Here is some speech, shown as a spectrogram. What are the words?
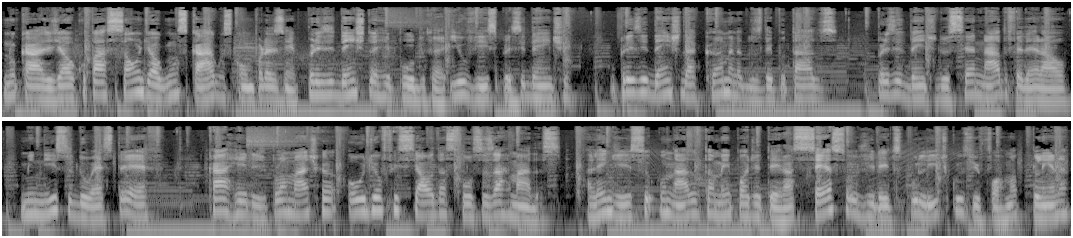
No caso de a ocupação de alguns cargos, como por exemplo, presidente da República e o vice-presidente, o presidente da Câmara dos Deputados, presidente do Senado Federal, ministro do STF, carreira diplomática ou de oficial das Forças Armadas. Além disso, o NATO também pode ter acesso aos direitos políticos de forma plena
